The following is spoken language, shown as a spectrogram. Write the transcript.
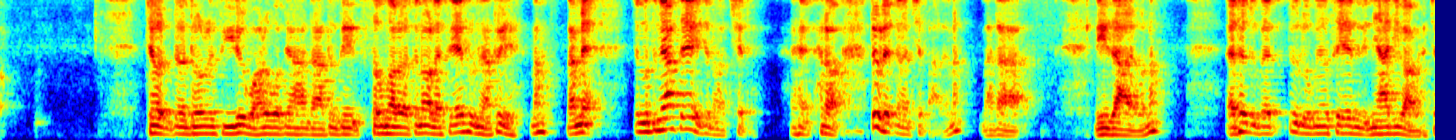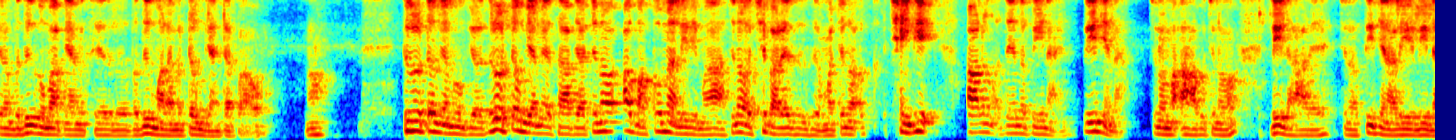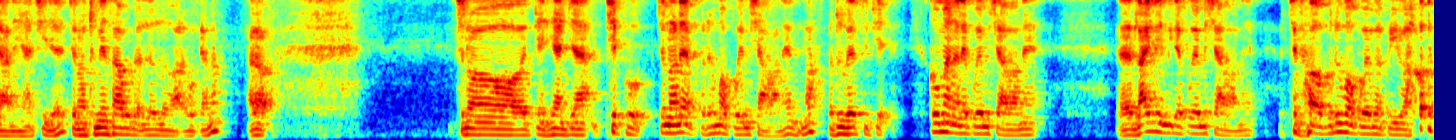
ကျွန်တော်ဒေါ်ရစီတို့ဘာလို့ပေါ့ဗျာဒါသူတွေစုံသွားတော့ကျွန်တော်လည်းဆဲဆိုနေတာတွေ့တယ်နော်ဒါပေမဲ့ကျွန်တော်သူများဆဲရင်ကျွန်တော်ချစ်တယ်အဲ့တော့သူ့လည်းကျွန်တော်ချစ်ပါတယ်နော်ဒါဒါလေးစားတယ်ပေါ့နော်အဲ့ထုတ်သူပဲသူ့လိုမျိုးဆဲသူအများကြီးပါပဲကျွန်တော်ဘယ်သူ့ကိုမှပြန်မဆဲသလိုဘယ်သူ့မှလည်းမတုံ့ပြန်တတ်ပါဘူးနော်သူတို့တုံ့ပြန်မှုပြောသူတို့တုံ့ပြန်မဲ့စားပြကျွန်တော်အောက်မှာ comment လေးတွေမှာကျွန်တော်ချစ်ပါတယ်ဆိုဆိုတော့ကျွန်တော်အချိန်ပြည့်အားလုံးအသိမပေးနိုင်ပေးချင်တာ ကျွန်တော်မအားဘူးကျွန်တော်လေ့လာရတယ်ကျွန်တော်သိကျင်တာလေးလေ့လာနေရရှိတယ်ကျွန်တော်ထမင်းစားဖို့အတွက်လှုပ်လှုပ်ရတယ်ပေါ့ဗျာနော်အဲ့တော့ကျွန်တော်ပြန်ပြန်ပြန်ဖြစ်ဖို့ကျွန်တော်လည်းဘယ်တော့မှပွဲမရှာပါနဲ့နော်ဘယ်သူပဲဖြစ်ဖြစ် comment နဲ့လည်းပွဲမရှာပါနဲ့အဲ like နေမိလည်းပွဲမရှာပါနဲ့ကျွန်တော်ဘယ်သူမှပွဲမပေးပါဘူး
